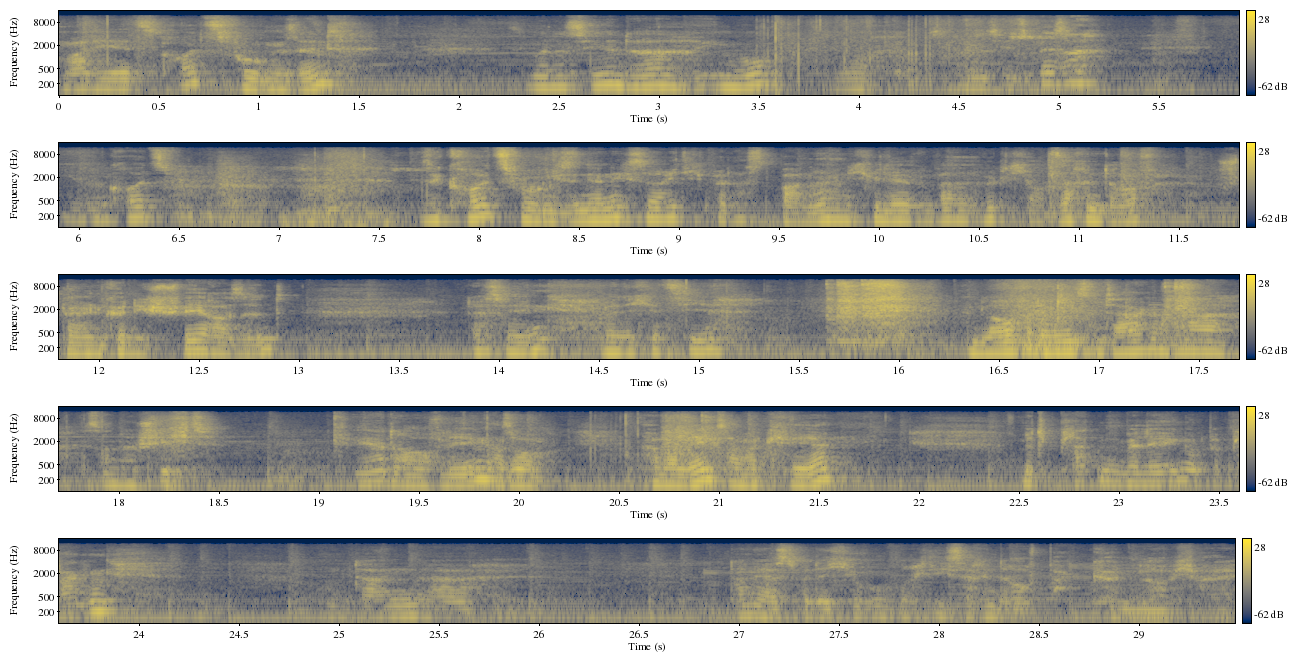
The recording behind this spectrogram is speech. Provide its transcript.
weil hier jetzt Kreuzfugen sind. Sieht man das hier da irgendwo? So, das jetzt besser? Ihre Kreuzfugen. Diese Kreuzfugen, die sind ja nicht so richtig belastbar. Ne? Ich will ja wirklich auch Sachen drauf stellen können, die schwerer sind. Deswegen werde ich jetzt hier im Laufe der nächsten Tage nochmal so eine Schicht quer drauflegen. Also einmal längs, einmal quer. Mit Platten belegen und beplacken. Und dann, äh, dann erst werde ich hier oben richtig Sachen draufpacken können, glaube ich. Weil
